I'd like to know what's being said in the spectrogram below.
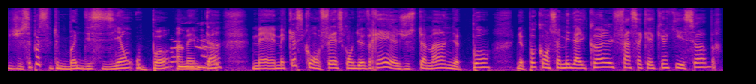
je sais pas si c'est une bonne décision ou pas en même hmm. temps, mais mais qu'est-ce qu'on fait? Est-ce qu'on devrait euh, justement ne pas ne pas consommer d'alcool face à quelqu'un qui est sobre?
